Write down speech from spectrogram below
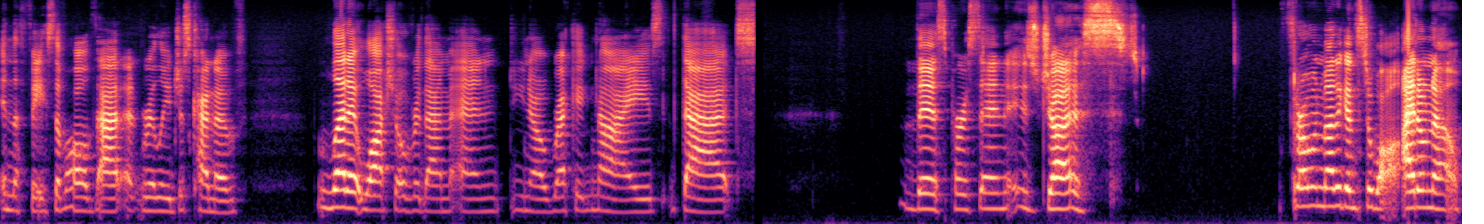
in the face of all of that and really just kind of let it wash over them and, you know, recognize that this person is just throwing mud against a wall. I don't know.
